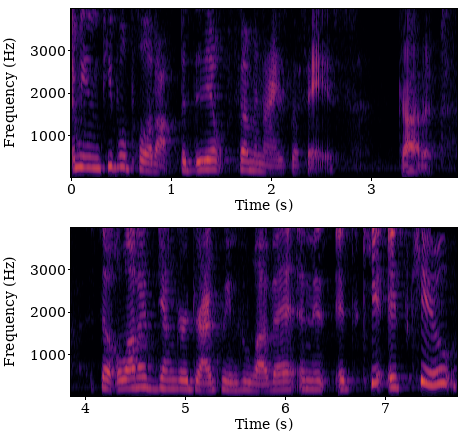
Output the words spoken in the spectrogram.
I mean, people pull it off, but they don't feminize the face. Got it. So a lot of younger drag queens love it, and it, it's cute. It's cute.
